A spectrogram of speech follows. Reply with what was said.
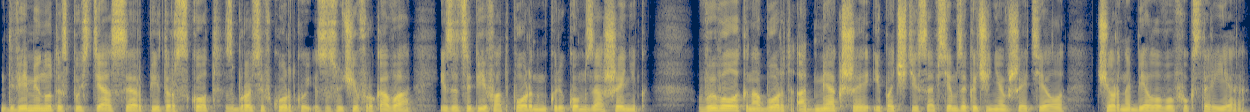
Две минуты спустя сэр Питер Скотт, сбросив куртку и засучив рукава и зацепив отпорным крюком за ошейник, выволок на борт обмякшее и почти совсем закоченевшее тело черно-белого фокстерьера.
